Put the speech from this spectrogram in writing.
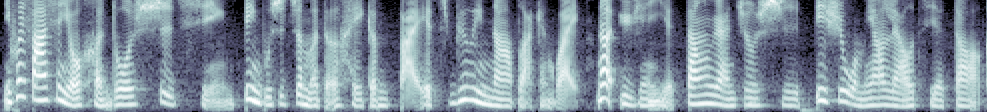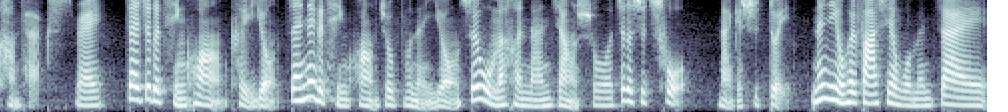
你会发现有很多事情并不是这么的黑跟白，It's really not black and white。那语言也当然就是必须我们要了解到 context，right？在这个情况可以用，在那个情况就不能用，所以我们很难讲说这个是错，哪个是对。那你也会发现，我们在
